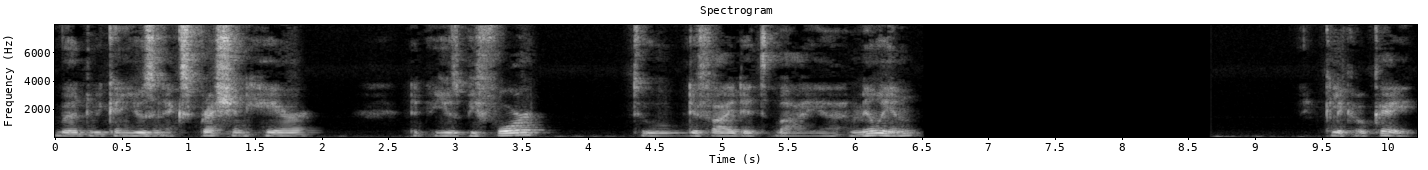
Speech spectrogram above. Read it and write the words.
but we can use an expression here that we used before to divide it by uh, a million. Click OK.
